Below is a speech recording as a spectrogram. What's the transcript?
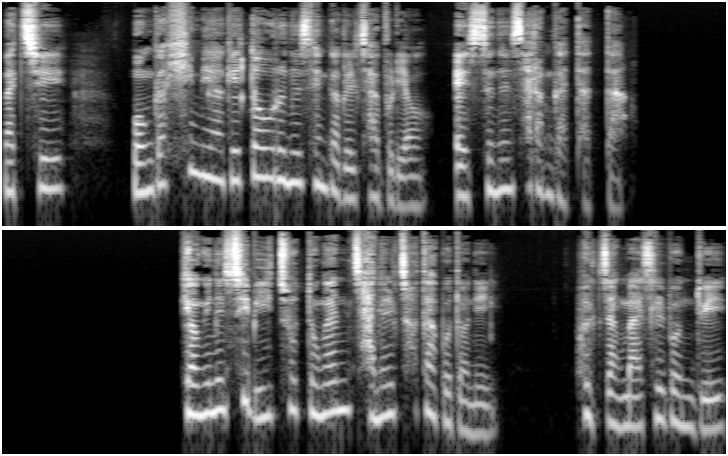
마치 뭔가 희미하게 떠오르는 생각을 잡으려 애쓰는 사람 같았다. 경희는 12초 동안 잔을 쳐다보더니 홀짝 맛을 본 뒤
